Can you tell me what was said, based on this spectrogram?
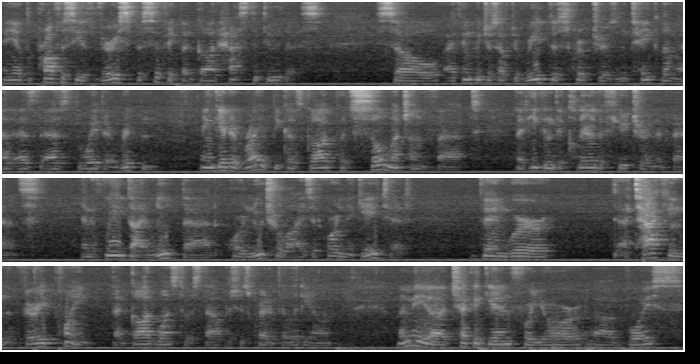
And yet the prophecy is very specific that God has to do this. So I think we just have to read the scriptures and take them as, as, as the way they're written and get it right because God puts so much on the fact that he can declare the future in advance. And if we dilute that or neutralize it or negate it, then we're attacking the very point that God wants to establish his credibility on. Let me uh, check again for your uh, voice,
